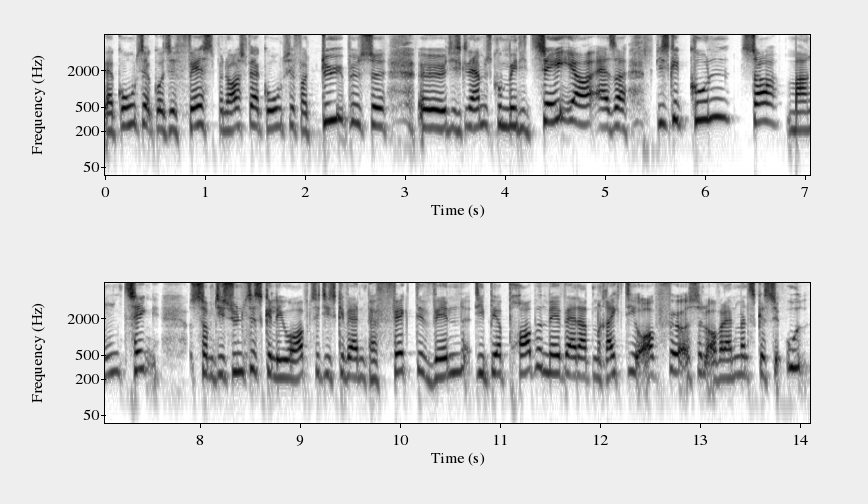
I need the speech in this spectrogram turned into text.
være gode til at gå til fest, men også være gode til fordybelse. Øh, de skal nærmest kunne meditere. Altså, de skal kunne så mange ting, som de synes, det skal leve op til. De skal være den perfekte ven. De bliver proppet med, hvad der er den rigtige opførsel, og hvordan man skal se ud.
